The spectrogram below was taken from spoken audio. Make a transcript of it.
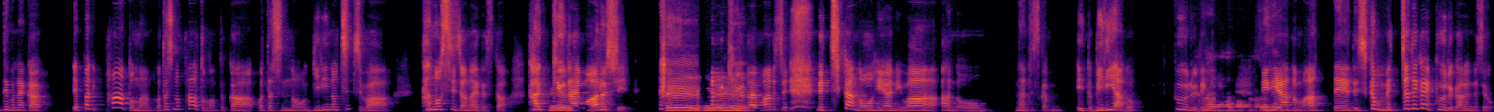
でもなんかやっぱりパートナー私のパートナーとか私の義理の父は楽しいじゃないですか。卓球台もあるし、うん。卓球うん。台もあるし。で地下のお部屋にはあの何ですか、えっとビリヤード？プールで。きるあーなるほどビリねヤードもあって。でしかもめっちゃでかいプールがあるんですよ。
